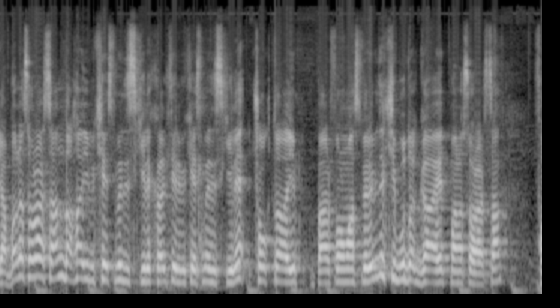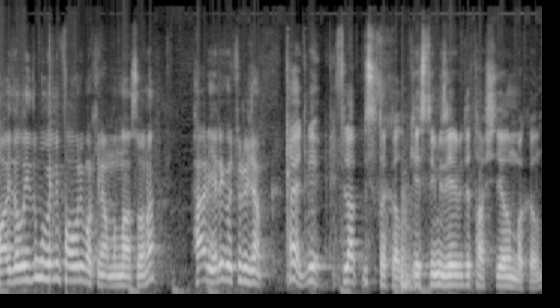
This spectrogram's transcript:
Ya bana sorarsan daha iyi bir kesme diskiyle, kaliteli bir kesme diskiyle çok daha iyi performans verebilir ki bu da gayet bana sorarsan faydalıydı. Bu benim favori makinem bundan sonra. Her yere götüreceğim. Evet bir flap disk takalım. Kestiğimiz yeri bir de taşlayalım bakalım.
